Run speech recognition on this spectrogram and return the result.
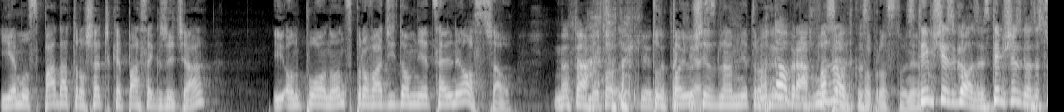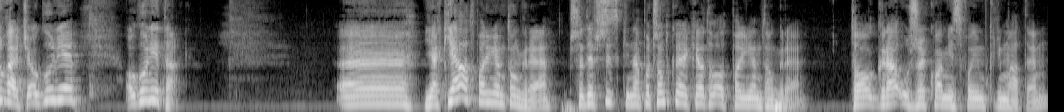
jemu spada troszeczkę pasek życia i on płonąc prowadzi do mnie celny ostrzał. No tak, no to, to, takie, to, to, to tak już jest. jest. dla mnie trochę. No dobra, w porządku. Po prostu, nie? Z tym się zgodzę, z tym się zgodzę. Słuchajcie, ogólnie, ogólnie tak. Eee, jak ja odpaliłem tą grę, przede wszystkim na początku, jak ja to odpaliłem tą grę, to gra urzekła mnie swoim klimatem,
